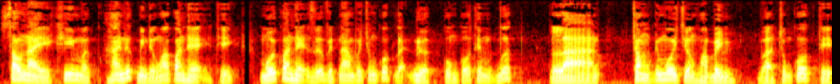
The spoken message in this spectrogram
Sau này khi mà hai nước bình thường hóa quan hệ thì mối quan hệ giữa Việt Nam với Trung Quốc lại được củng cố thêm một bước là trong một cái môi trường hòa bình và Trung Quốc thì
